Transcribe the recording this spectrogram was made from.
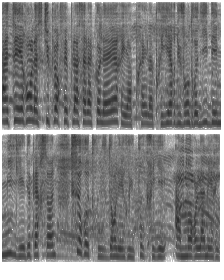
À Téhéran, la stupeur fait place à la colère et après la prière du vendredi, des milliers de personnes se retrouvent dans les rues pour crier à mort l'Amérique.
